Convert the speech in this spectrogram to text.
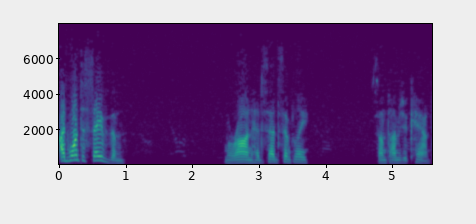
I'd want to save them. Moran had said simply, Sometimes you can't.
